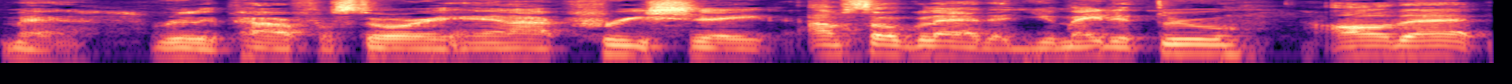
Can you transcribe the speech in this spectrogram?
Man, really powerful story. And I appreciate, I'm so glad that you made it through all that.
